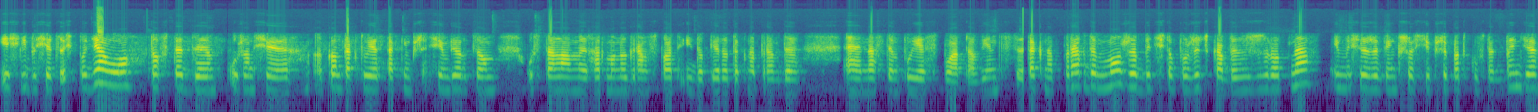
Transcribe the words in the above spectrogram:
Jeśli by się coś podziało, to wtedy urząd się kontaktuje z takim przedsiębiorcą, ustalamy harmonogram spłat i dopiero tak naprawdę e, następuje spłata. Więc tak naprawdę może być to pożyczka bezzwrotna i myślę, że w większości przypadków tak będzie,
